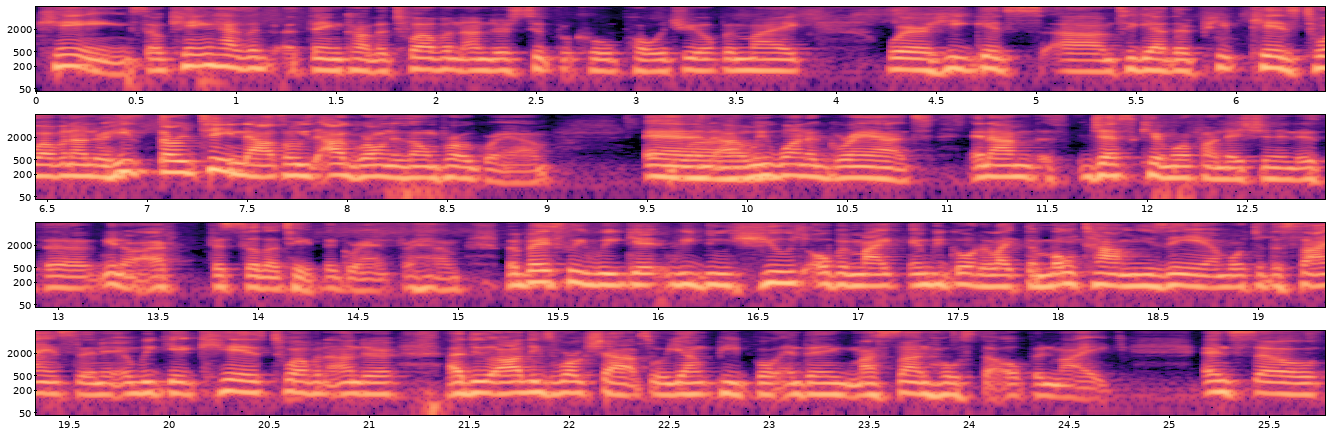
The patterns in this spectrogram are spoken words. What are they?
King. So King has a, thing called the 12 and Under Super Cool Poetry Open Mic, where he gets um, together pe- kids 12 and under. He's 13 now, so he's outgrown his own program. And uh, we won a grant, and I'm Jessica Moore Foundation is the you know I facilitate the grant for him. But basically, we get we do huge open mic, and we go to like the Motown Museum or to the Science Center, and we get kids 12 and under. I do all these workshops with young people, and then my son hosts the open mic. And so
